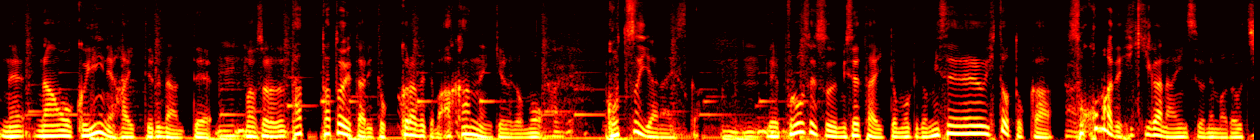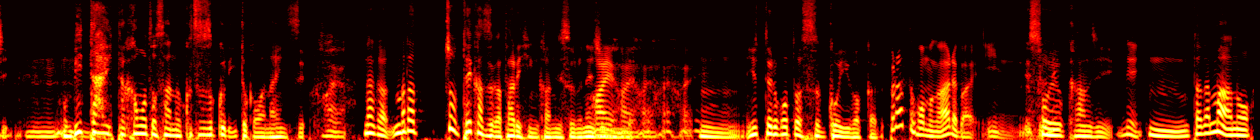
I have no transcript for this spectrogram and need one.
ね何億いいね入ってるなんて、うん。まあそれた例えたりと比べてもあかんねんけれども。はいごついやないですか。うんうんでプロセス見せたいって思うけど見せれる人とか、はい。そこまで引きがないんですよねまだうち、うん見たい高本さんの靴作りとかはないんですよ。はい。なんかまだちょっと手数が足りひん感じするね自分で、はいはいはい。うん、言ってることはすっごいわかる。プラットフォームがあればいいんですそういよねう感じ。ね。うん、ただまああの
